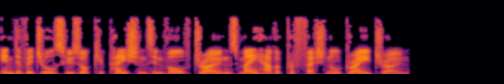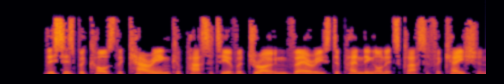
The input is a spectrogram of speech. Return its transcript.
individuals whose occupations involve drones may have a professional grade drone. This is because the carrying capacity of a drone varies depending on its classification.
